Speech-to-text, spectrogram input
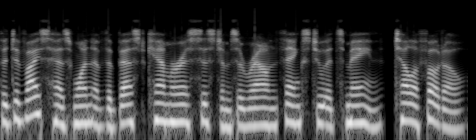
The device has one of the best camera systems around thanks to its main, telephoto,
